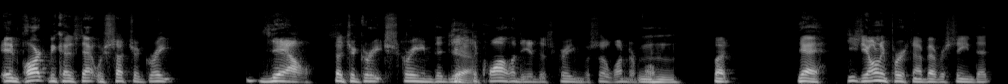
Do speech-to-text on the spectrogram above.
in part because that was such a great yell, such a great scream that just Yeah. the quality of the scream was so wonderful. Mhm. But yeah, he's the only person I've ever seen that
